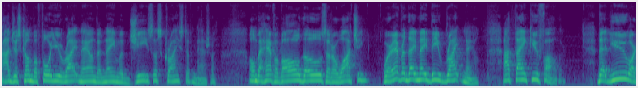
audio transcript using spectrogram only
I just come before you right now in the name of Jesus Christ of Nazareth. On behalf of all those that are watching, wherever they may be right now, I thank you, Father, that you are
